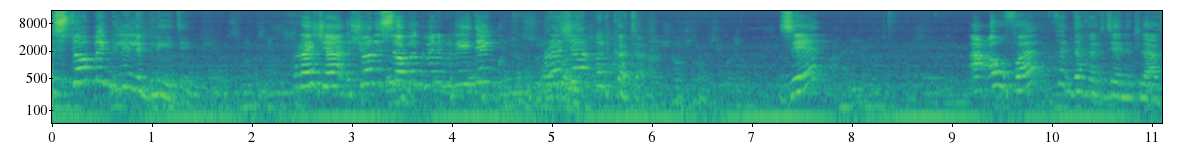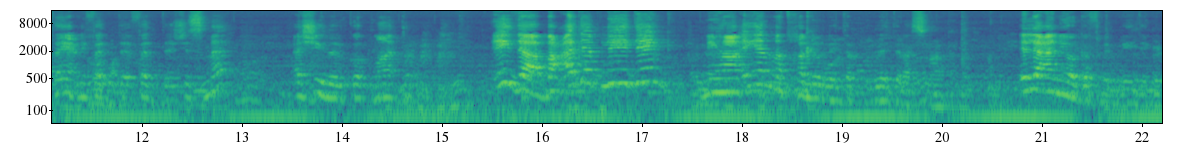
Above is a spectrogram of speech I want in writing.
stopping لل bleeding رجع شلون stopping من ال bleeding رجع بال cotton زين؟ اعوفه في دقيقتين ثلاثة يعني فد فد شو اسمه؟ أشيل القطنة. إذا بعد bleeding نهائيا ما تخلوا ال dressing إلا أن يوقف ال bleeding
